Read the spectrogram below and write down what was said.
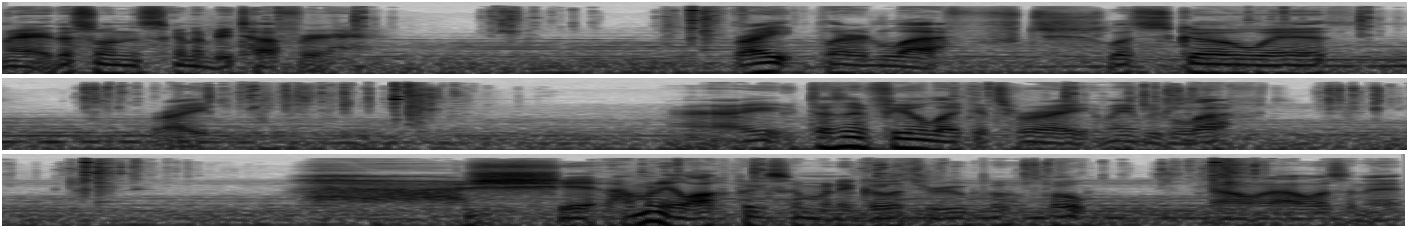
Alright, this one's going to be tougher. Right or left? Let's go with right. Alright, it doesn't feel like it's right. Maybe left. Shit, how many lockpicks I'm going to go through? Oh, no, that wasn't it.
